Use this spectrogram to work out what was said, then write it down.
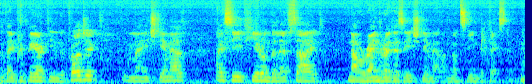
that I prepared in the project, in my HTML. I see it here on the left side, now rendered as HTML. I'm not seeing the text there.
